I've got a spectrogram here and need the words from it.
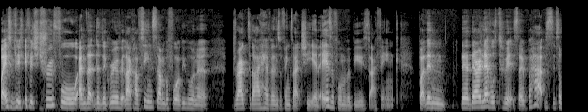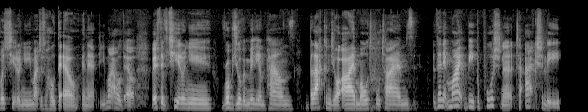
But if, if, if it's truthful and that the degree of it, like I've seen some before, people want to drag to the high heavens for things like cheating. It is a form of abuse, I think. But then there, there are levels to it. So perhaps if someone's cheated on you, you might just hold the L in it. You might hold the L. But if they've cheated on you, robbed you of a million pounds, blackened your eye multiple times, then it might be proportionate to actually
